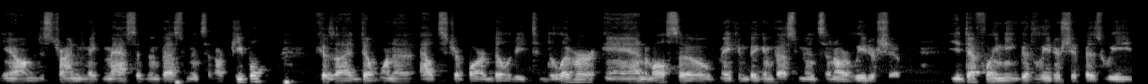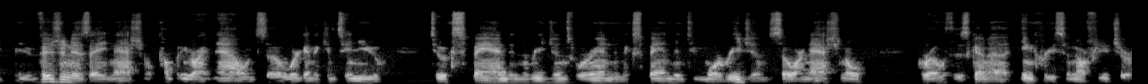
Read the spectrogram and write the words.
you know, I'm just trying to make massive investments in our people because I don't want to outstrip our ability to deliver, and I'm also making big investments in our leadership. You definitely need good leadership as we Vision is a national company right now, and so we're going to continue to expand in the regions we're in and expand into more regions. So our national growth is going to increase in our future.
